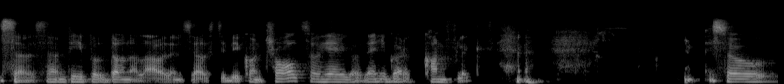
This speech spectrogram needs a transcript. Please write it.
so some people don't allow themselves to be controlled. So here you go. Then you got a conflict. So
